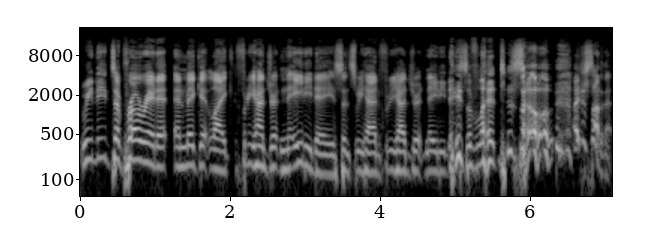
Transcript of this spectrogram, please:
we need to prorate it and make it like 380 days since we had 380 days of Lent. So I just thought of that.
